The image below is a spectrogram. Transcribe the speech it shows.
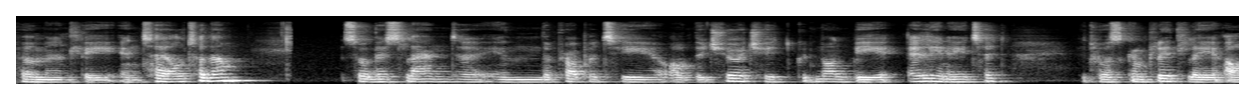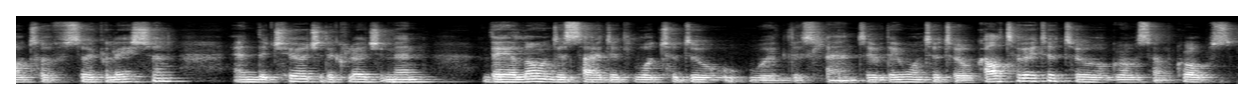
permanently entailed to them, so this land uh, in the property of the church, it could not be alienated. It was completely out of circulation. And the church, the clergymen, they alone decided what to do with this land. If they wanted to cultivate it, to grow some crops,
